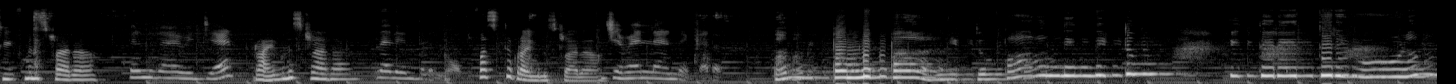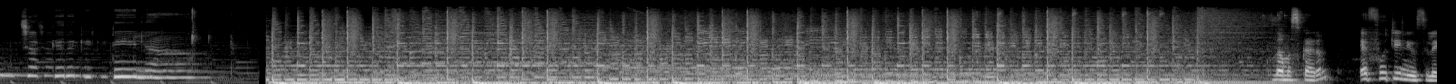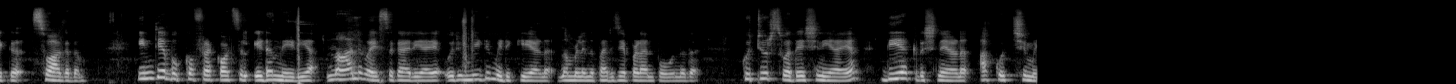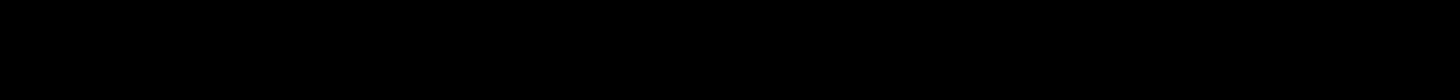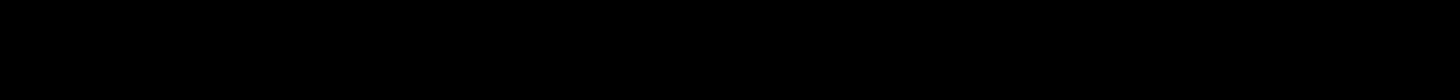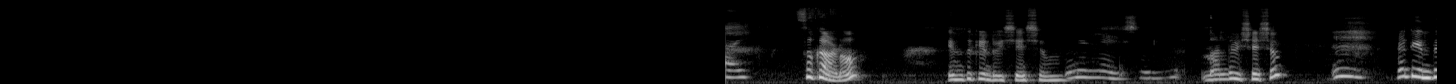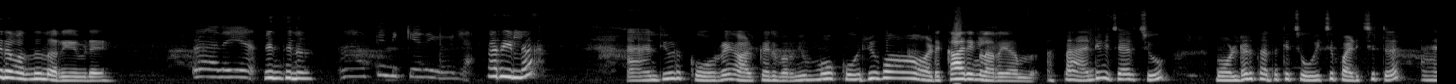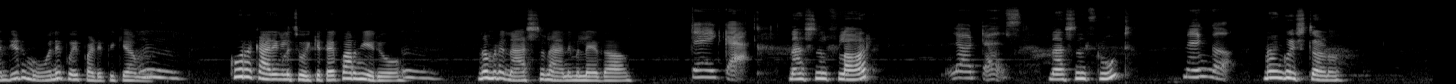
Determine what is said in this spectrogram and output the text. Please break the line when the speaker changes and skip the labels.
Chief minister ആരാ?
Pinarayi Vijayan
prime minister ആരാ?
Narendra Modi.
First prime minister ആരാ?
ജവഹർലാൽ നെഹ്റു.
പമ്മി പമ്മി പാഞ്ഞിട്ടും പാവം നിന്നിട്ടും ഇത്തിരി ഇത്തിരിയോളം ചക്കര കിട്ടിയില്ല. നമസ്കാരം. എഫ് ഒ ടി ന്യൂസിലേക്ക് സ്വാഗതം. ഇന്ത്യ ബുക്ക് ഓഫ് റെക്കോർഡ്സിൽ ഇടം നേടിയ നാല് വയസ്സുകാരിയായ ഒരു മിടുമിടുക്കിയാണ് നമ്മൾ ഇന്ന് പരിചയപ്പെടാൻ പോകുന്നത്. കുറ്റൂർ സ്വദേശിനിയായ ദിയ കൃഷ്ണയാണ് ആ കൊച്ചുമിടി സുഖാണോ? എന്തൊക്കെയുണ്ട് വിശേഷം?
നല്ല
വിശേഷം. ആന്റി എന്തിനാ വന്നെന്നറിയോ ഇവിടെ? എന്തിനാ? അറിയില്ല. ആന്റിയോട് കുറേ ആൾക്കാർ പറഞ്ഞു മോക്ക് ഒരുപാട് കാര്യങ്ങൾ അറിയാമെന്ന്. അപ്പം ആന്റി വിചാരിച്ചു മോളുടെ അടുത്ത് അതൊക്കെ ചോദിച്ച് പഠിച്ചിട്ട് ആന്റിയുടെ മോനെ പോയി പഠിപ്പിക്കാമെന്ന്. കുറെ കാര്യങ്ങൾ ചോദിക്കട്ടെ പറഞ്ഞു തരുമോ നമ്മുടെ നാഷണൽ ആനിമൽ ഏതാ? National flower?
Lotus
national fruit?
Mango
mango ഇഷ്ടമാണോ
